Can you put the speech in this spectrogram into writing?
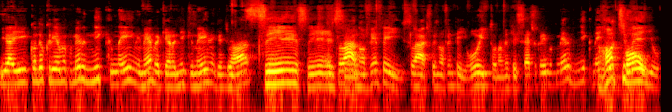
E aí, quando eu criei meu primeiro nickname, lembra que era nickname que a gente falava? Sim, sim. Sei lá, 90, sei lá, acho que foi 98 ou 97, eu criei meu primeiro nickname. Hotmail.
